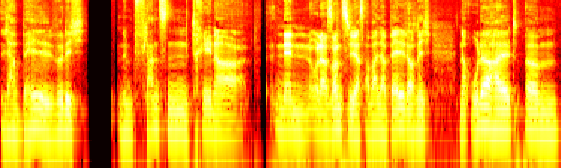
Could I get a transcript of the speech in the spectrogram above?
Labelle würde ich einen Pflanzentrainer nennen oder sonst wie was, aber Labelle doch nicht. Na, oder halt, ähm,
